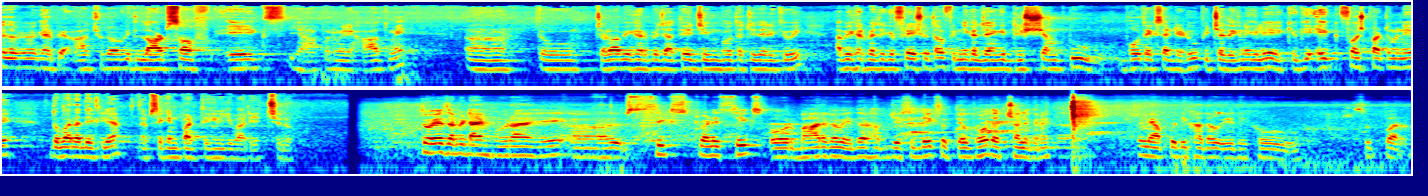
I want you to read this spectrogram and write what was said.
गाइस अभी मैं घर पे आ चुका हूँ विद लॉट्स ऑफ़ एग्स यहाँ पर मेरे हाथ में। अ, तो चलो अभी घर पे जाते हैं। जिम बहुत अच्छी तरीके हुई। अभी घर पे जाके फ्रेश होता हूँ फिर निकल जाएँगे दृश्यम टू। बहुत एक्साइटेड हूँ पिक्चर देखने के लिए क्योंकि एक फ़र्स्ट पार्ट तो मैंने दोबारा देख लिया। अब सेकेंड पार्ट देखने की बारी है चलो। तो एज अभी टाइम हो रहा है सिक्स ट्वेंटी सिक्स और बाहर का वेदर आप जैसे देख सकते हो बहुत अच्छा लग रहा है। मैं आपको दिखाता हूँ ये देखो सुपर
